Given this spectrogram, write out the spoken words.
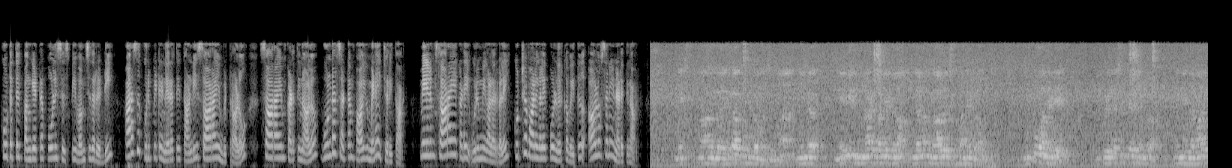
கூட்டத்தில் பங்கேற்ற போலீஸ் எஸ்பி வம்சிதர் ரெட்டி அரசு குறிப்பிட்ட நேரத்தை தாண்டி சாராயம் விற்றாலோ சாராயம் கடத்தினாலோ குண்டர் சட்டம் பாயும் என எச்சரித்தார். மேலும் சாராய கடை உரிமையாளர்களை குற்றவாளிகளைப் போல் நிற்க வைத்து ஆலோசனை நடத்தினார். நீங்கள் மேபி முன்னாடி பண்ணியிருக்கலாம் இல்லைன்னா உங்கள் ஆள் வச்சு பண்ணியிருக்கலாம். இப்போ வந்துட்டு இப்போ என்ன சுச்சுவேஷனோ நீங்கள் இந்த மாதிரி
